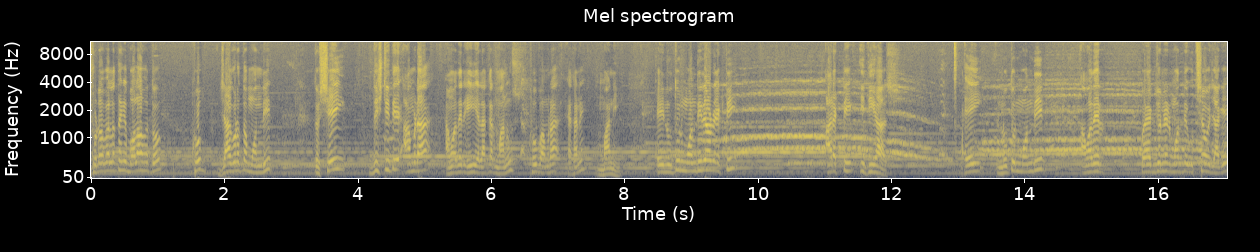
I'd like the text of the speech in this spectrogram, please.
ছোটোবেলা থেকে বলা হতো, খুব জাগ্রত মন্দির। তো সেই দৃষ্টিতে আমরা আমাদের এই এলাকার মানুষ খুব আমরা এখানে মানি। এই নতুন মন্দিরের একটি আরেকটি ইতিহাস। এই নতুন মন্দির আমাদের কয়েকজনের মধ্যে উৎসাহ জাগে।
